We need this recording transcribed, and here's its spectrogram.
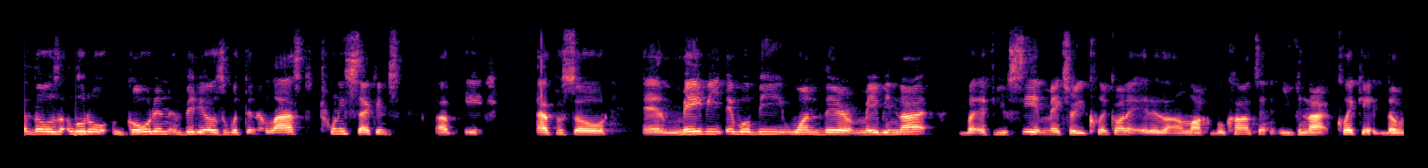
those little golden videos within the last 20 seconds of each episode, and maybe it will be one there, maybe not. But if you see it, make sure you click on it. It is unlockable content. You cannot click it. The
